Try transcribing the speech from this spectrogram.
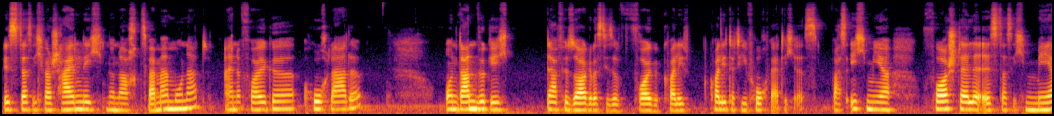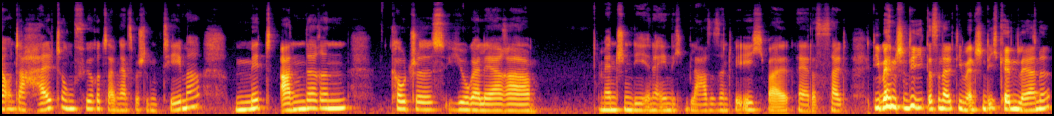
ist, dass ich wahrscheinlich nur noch zweimal im Monat eine Folge hochlade und dann wirklich dafür sorge, dass diese Folge quali qualitativ hochwertig ist. Was ich mir vorstelle, ist, dass ich mehr Unterhaltung führe zu einem ganz bestimmten Thema mit anderen Coaches, Yogalehrer, Menschen, die in einer ähnlichen Blase sind wie ich, weil, naja, das ist halt die Menschen, die, das sind halt die Menschen, die ich kennenlerne.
